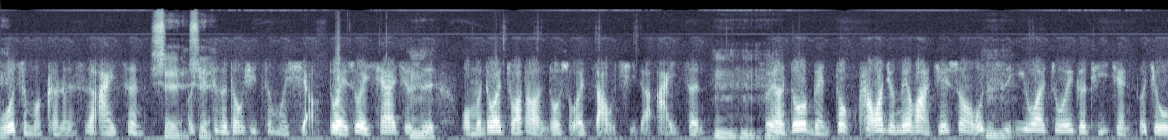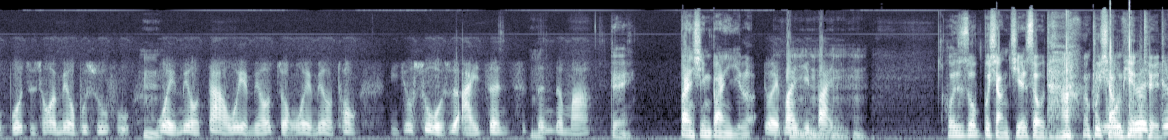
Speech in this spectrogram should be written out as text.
我怎么可能是癌症？是，而且这个东西这么小，对，所以现在就是我们都会抓到很多所谓早期的癌症。嗯嗯，所以很多人都他完全没有办法接受，我只是意外做一个体检，而且我脖子从来没有不舒服，我也没有大，我也没有肿，我也没有痛，你就说我是癌症，是真的吗？对，半信半疑了。对，半信半疑。或者说不想接受他，不想面对就。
